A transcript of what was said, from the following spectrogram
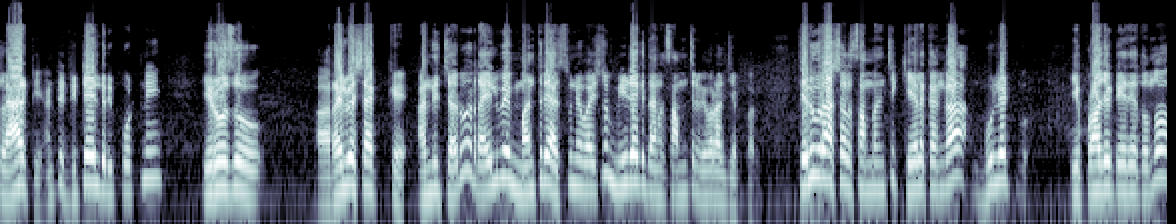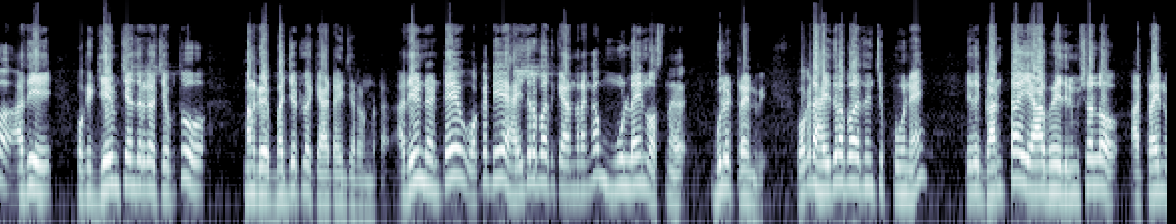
క్లారిటీ అంటే డీటెయిల్డ్ రిపోర్ట్ని ఈరోజు రైల్వే శాఖకి అందించారు. రైల్వే మంత్రి అశ్విని వైష్ణవ్ మీడియాకి దానికి సంబంధించిన వివరాలు చెప్పారు. తెలుగు రాష్ట్రాలకు సంబంధించి కీలకంగా బుల్లెట్ ఈ ప్రాజెక్ట్ ఏదైతే ఉందో అది ఒక గేమ్ చేంజర్గా చెబుతూ మనకి బడ్జెట్లో కేటాయించారనమాట అదేంటంటే ఒకటి హైదరాబాద్ కేంద్రంగా మూడు లైన్లు వస్తున్నాయి బుల్లెట్ ట్రైన్వి. ఒకటి హైదరాబాద్ నుంచి పూణే ఇది గంట యాభై ఐదు నిమిషాల్లో ఆ ట్రైన్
